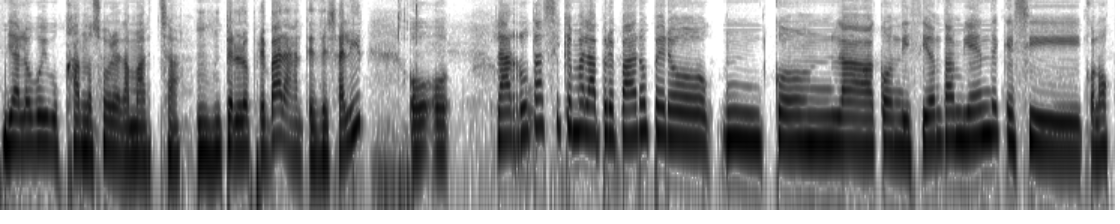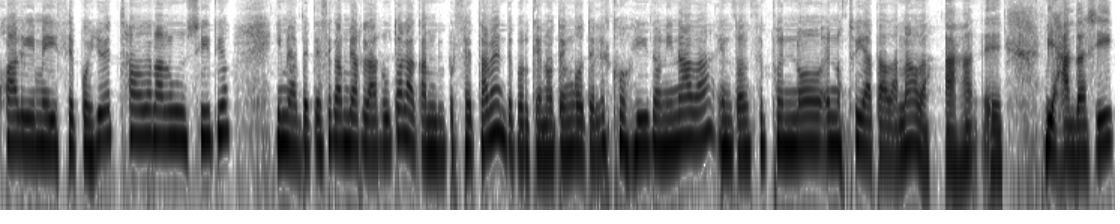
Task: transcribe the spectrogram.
ya lo voy buscando sobre la marcha. ¿Pero los preparas antes de salir? O... La ruta sí que me la preparo, pero mm, con la condición también de que si conozco a alguien y me dice, pues yo he estado en algún sitio y me apetece cambiar la ruta, la cambio perfectamente, porque no tengo hotel escogido ni nada, entonces pues no, no estoy atada a nada. Ajá, eh, viajando así,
